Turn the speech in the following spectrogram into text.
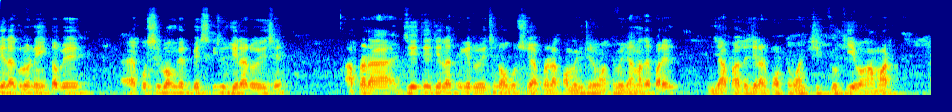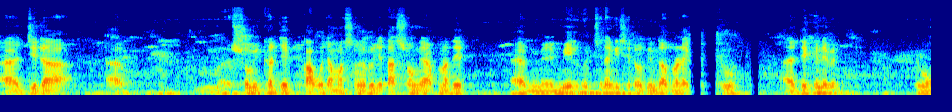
জেলাগুলো নেই, তবে পশ্চিমবঙ্গের বেশ কিছু জেলা রয়েছে। আপনারা যে যে জেলা থেকে রয়েছেন, অবশ্যই আপনারা কমেন্টের মাধ্যমে জানাতে পারেন। যে আপনাদের জেলার বর্তমান চিত্র কী এবং আমার যেটা সমীক্ষার যে কাগজ আমার সঙ্গে রয়েছে তার সঙ্গে আপনাদের মেল হচ্ছে নাকি সেটাও কিন্তু আপনারা একটু দেখে নেবেন এবং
